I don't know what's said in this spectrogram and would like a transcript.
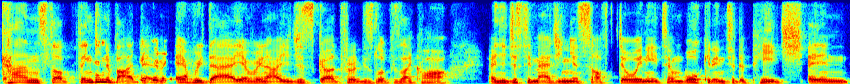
can't stop thinking about them every day, every night. You just go through this loop. It's like, oh, and you just imagine yourself doing it and walking into the pitch, and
